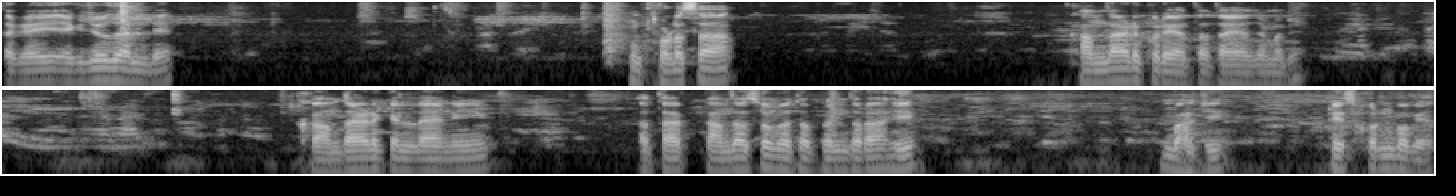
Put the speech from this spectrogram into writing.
सगळे एकजीव झालेले थोडासा कांदा ॲड करूया आता याच्यामध्ये कांदा ॲड केला आहे आणि आता कांदासोबत आपण जरा ही भाजी. टेस्ट करून बघूयात.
